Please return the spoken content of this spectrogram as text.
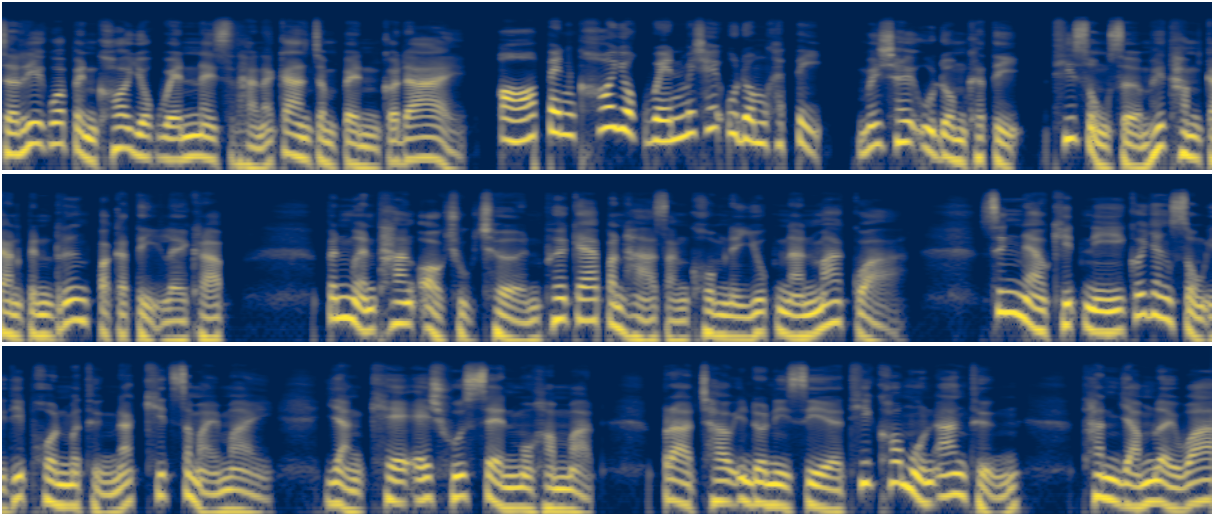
จะเรียกว่าเป็นข้อยกเว้นในสถานการณ์จำเป็นก็ได้ อ๋อ เป็นข้อยกเว้นไม่ใช่อุดมคติ ไม่ใช่อุดมคติที่ส่งเสริมให้ทำการเป็นเรื่องปกติเลยครับ เป็นเหมือนทางออกฉุกเฉิน เพื่อแก้ปัญหาสังคมในยุคนั้นมากกว่า ซึ่งแนวคิดนี้ก็ยังส่งอิทธิพลมาถึงนักคิดสมัยใหม่ อย่าง K.H. Hussein Muhammad ปราชญ์ชาวอินโดนีเซียที่ข้อมูลอ้างถึง ท่านย้ำเลยว่า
